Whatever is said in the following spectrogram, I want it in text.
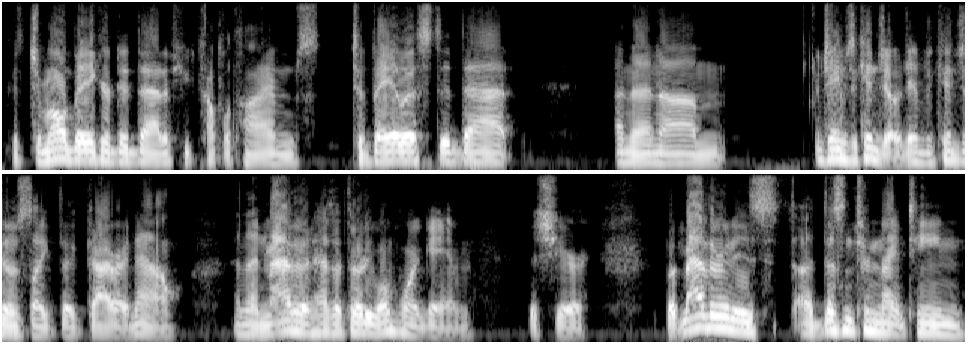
Because Jemarl Baker did that a few couple times. Tubelis did that, and then um, James Akinjo. James Akinjo is like the guy right now, and then Mathurin has a 31 point game this year. But Mathurin is uh, doesn't turn 19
